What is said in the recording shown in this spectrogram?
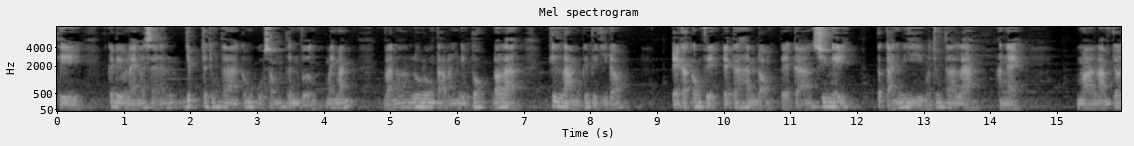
thì cái điều này nó sẽ giúp cho chúng ta có một cuộc sống thịnh vượng, may mắn và nó luôn luôn tạo ra nghiệp tốt. Đó là khi làm một cái việc gì đó, kể cả công việc, kể cả hành động, kể cả suy nghĩ, tất cả những cái gì mà chúng ta làm hàng ngày mà làm cho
